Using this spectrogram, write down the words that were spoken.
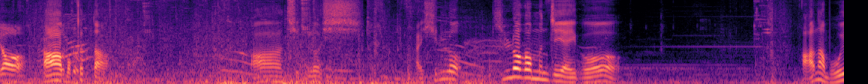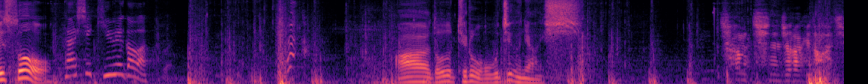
야 아 먹혔다 아 딜러 씨 아 힐러 힐러가 문제야 이거. 아나 뭐했어? 다시 기회가 왔군. 아 너도 뒤로 오지 그냥 씨. 참 친절하기도 하지.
